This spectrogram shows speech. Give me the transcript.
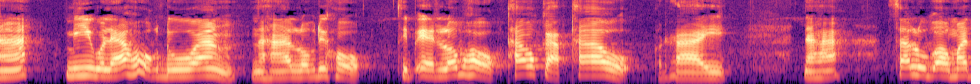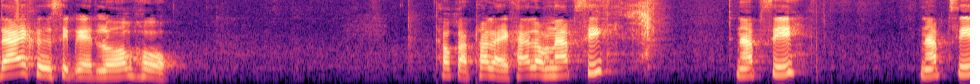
นะมีอยู่แล้ว 6 ดวงนะคะลบด้วย 6 11ลบ6เท่ากับเท่าไรนะคะสรุปออกมาได้คือ 11ลบ6เท่ากับเท่าไหร่คะลองนับสินับสินับสิ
